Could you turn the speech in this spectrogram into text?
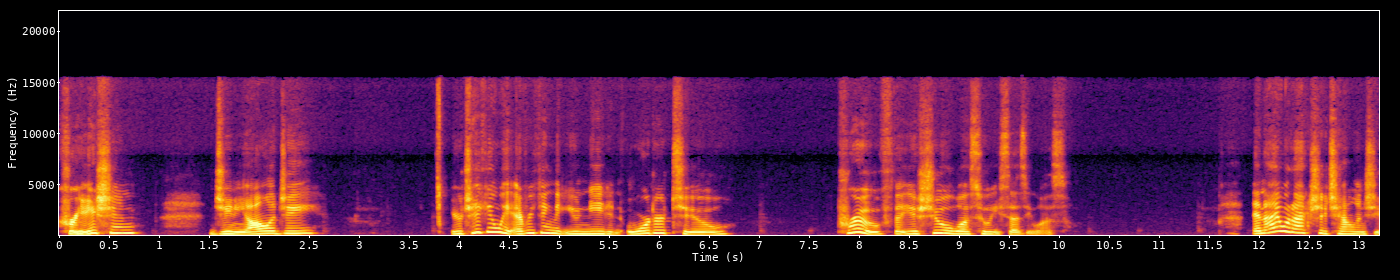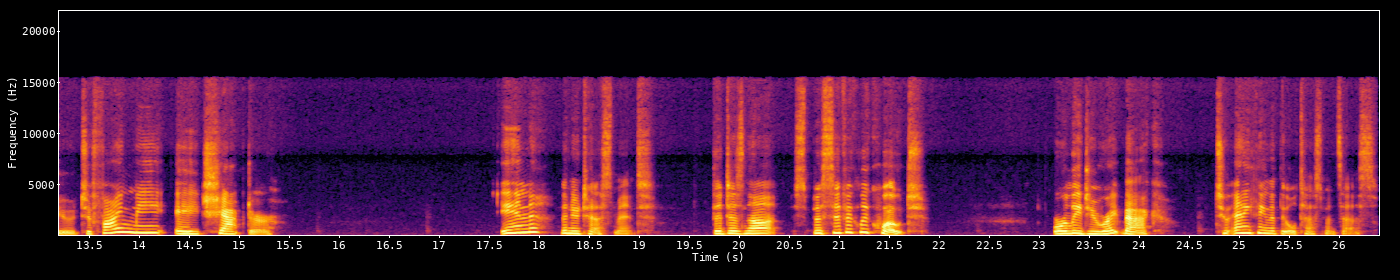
creation, genealogy. You're taking away everything that you need in order to prove that Yeshua was who he says he was. And I would actually challenge you to find me a chapter in the New Testament that does not specifically quote or lead you right back to anything that the Old Testament says.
